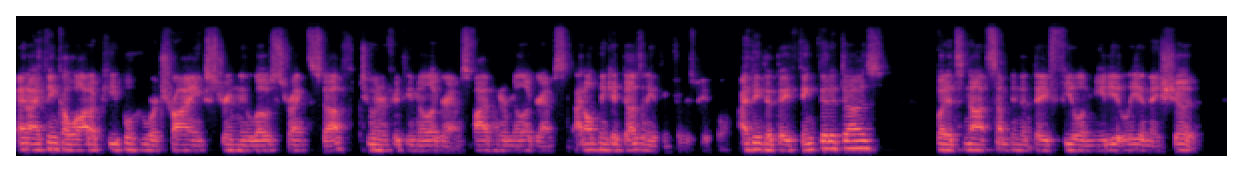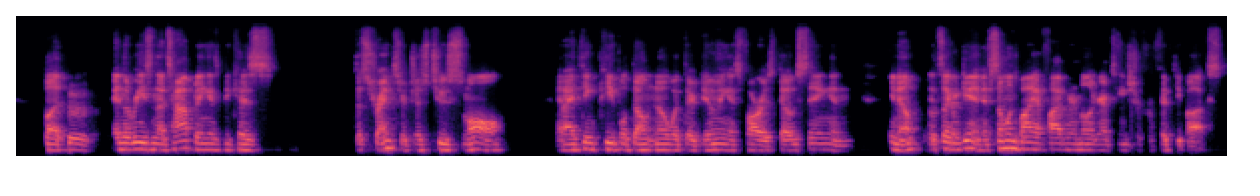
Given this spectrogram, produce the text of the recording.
And I think a lot of people who are trying extremely low strength stuff, 250 milligrams, 500 milligrams, I don't think it does anything for these people. I think that they think that it does, but it's not something that they feel immediately and they should. But, Hmm. And the reason that's happening is because the strengths are just too small. And I think people don't know what they're doing as far as dosing. And, you know, it's like, again, if someone's buying a 500 milligram tincture for 50 bucks,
